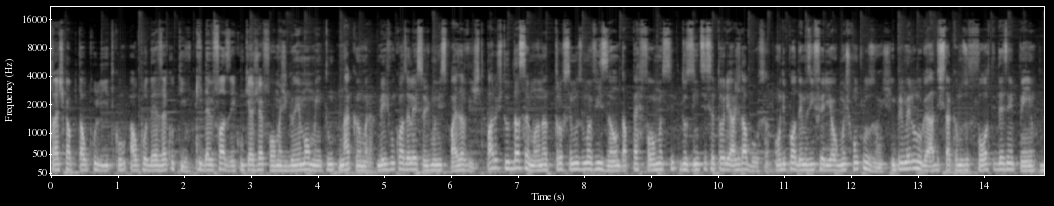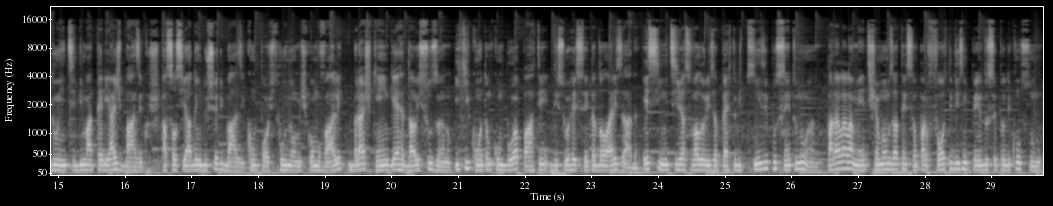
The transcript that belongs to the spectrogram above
traz capital político ao poder executivo e deve fazer com que as reformas ganhem momento na Câmara, mesmo com as eleições municipais à vista. Para o estudo da semana, trouxemos uma visão da performance dos índices setoriais da bolsa, onde podemos inferir algumas conclusões. Em primeiro lugar, destacamos o forte desempenho do índice de materiais básicos, associado à indústria de base, composto por nomes como Vale, Braskem, Gerdau e Suzano, e que contam com boa parte de sua receita dolarizada. Esse índice já se valoriza perto de 15% no ano. Paralelamente, chamamos a atenção para o forte desempenho do setor de consumo,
